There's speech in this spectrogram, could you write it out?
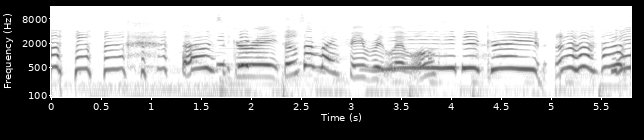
that was great. Those are my favorite levels. You did great. Yay!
